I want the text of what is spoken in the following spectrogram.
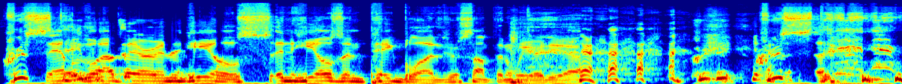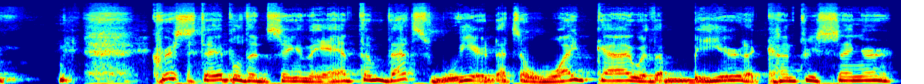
Chris Sam Stapleton, will go out there in heels, in heels and pig blood or something weird. Yeah. Chris. Chris Stapleton singing the anthem. That's weird. That's a white guy with a beard, a country singer.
